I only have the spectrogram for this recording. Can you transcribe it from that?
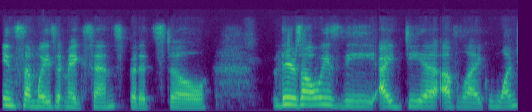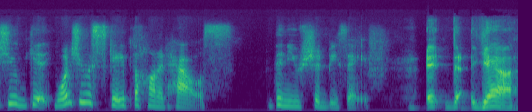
in some ways it makes sense, but it's still there's always the idea of like once you get once you escape the haunted house, then you should be safe. It, th- yeah,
